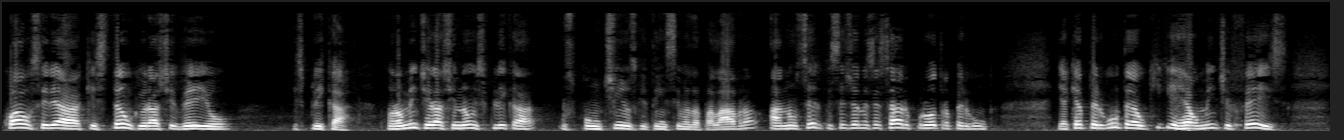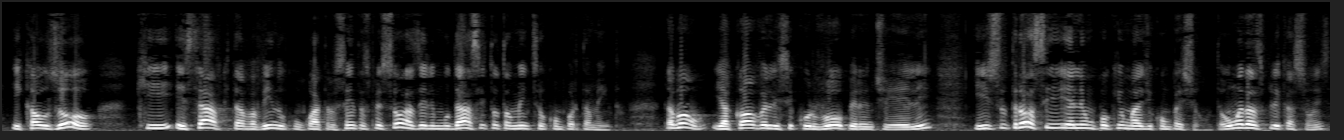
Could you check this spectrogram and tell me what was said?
qual seria a questão que o Rashi veio explicar. Normalmente o Rashi não explica os pontinhos que tem em cima da palavra, a não ser que seja necessário por outra pergunta. E aqui a pergunta é o que, que realmente fez e causou que Esav, que estava vindo com 400 pessoas, ele mudasse totalmente seu comportamento. Tá bom, Jacob ele se curvou perante ele e isso trouxe ele um pouquinho mais de compaixão. Então uma das explicações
